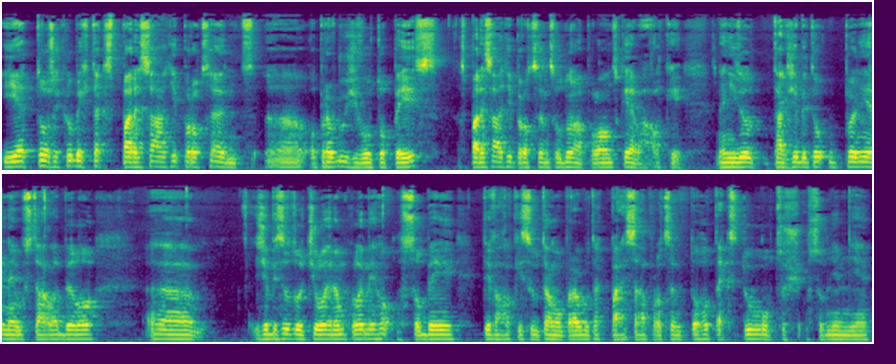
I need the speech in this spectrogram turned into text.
Je to, řekl bych, tak z 50% eh, opravdu životopis, z 50% jsou to napoleonské války. Není to tak, že by to úplně neustále bylo, eh, že by se to točilo jenom kolem jeho osoby. Ty války jsou tam opravdu tak 50% toho textu, což osobně mě,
